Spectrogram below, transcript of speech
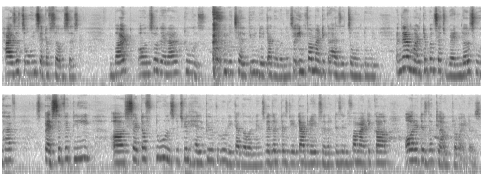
has its own set of services, but also there are tools which help you in data governance. So Informatica has its own tool, and there are multiple such vendors who have specifically a set of tools which will help you to do data governance, whether it is Databricks, whether it is Informatica, or it is the cloud providers.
